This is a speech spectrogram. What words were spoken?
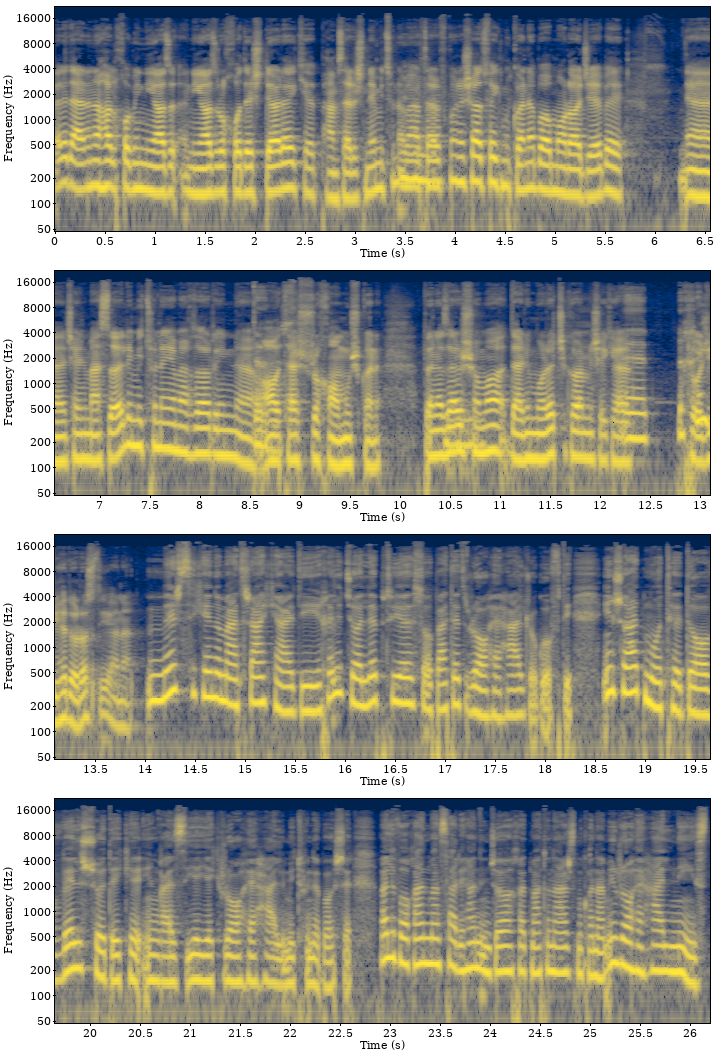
ولی در این حال خب این نیاز, نیاز رو خودش داره که همسرش نمی‌تونه برطرف کنه. شاید فکر می‌کنه با مراجعه به چنین مسائلی می‌تونه یه مقدار این آتش رو خاموش کنه. به نظر شما در این مورد چیکار میشه کرد؟ توجیه درستی یا نه؟ مرسی که اینو مطرح کردی. خیلی جالب توی صحبتت راه حل رو گفتی. این شاید متداول شده که این قضیه یک راه حل می‌تونه باشه. ولی واقعا من صریحا اینجا خدمتتون عرض می‌کنم این راه حل نیست.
